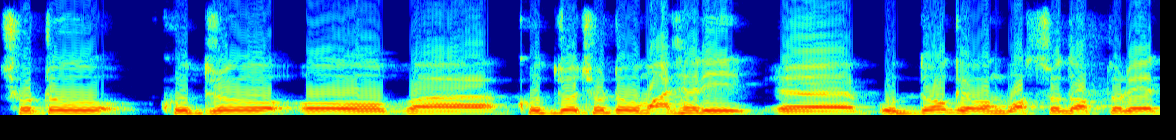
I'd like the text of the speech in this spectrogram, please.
ছোট ক্ষুদ্র ও ক্ষুদ্র ছোট মাঝারি উদ্যোগ এবং বস্ত্র দপ্তরের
